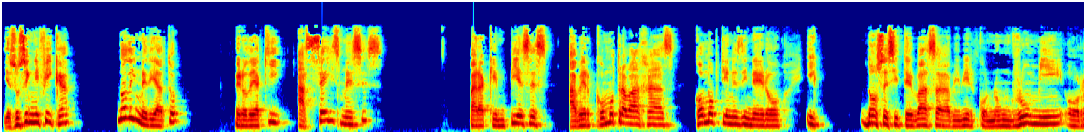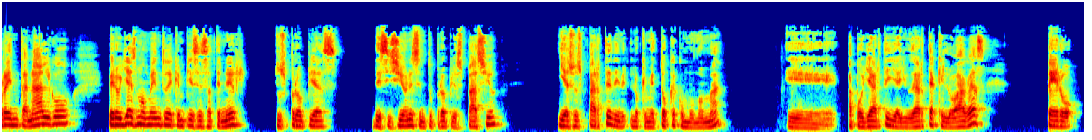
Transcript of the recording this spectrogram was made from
Y eso significa, no de inmediato, pero de aquí a seis meses, para que empieces a ver cómo trabajas, cómo obtienes dinero y no sé si te vas a vivir con un roomie o rentan algo, pero ya es momento de que empieces a tener tus propias decisiones en tu propio espacio y eso es parte de lo que me toca como mamá, eh, apoyarte y ayudarte a que lo hagas, pero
